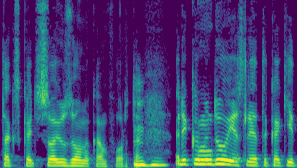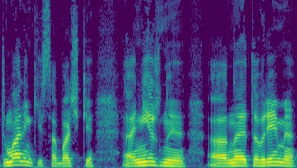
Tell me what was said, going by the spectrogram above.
так сказать, в свою зону комфорта. Мгм. Рекомендую, если это какие-то маленькие собачки, э, нежные, э, на это время,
